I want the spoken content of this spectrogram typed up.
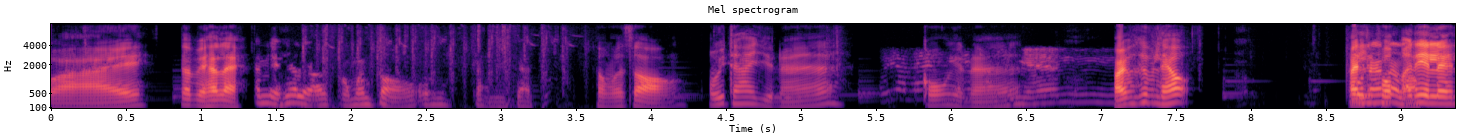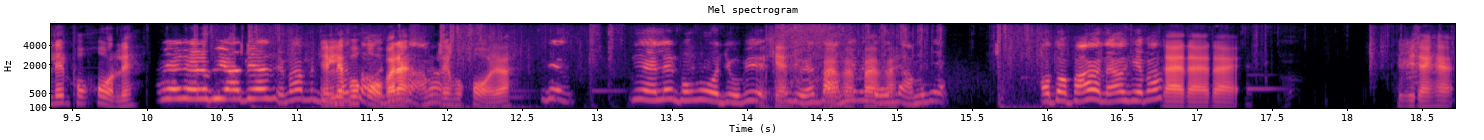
วยได้ไปเท่าไหร่อันเนี้ยเท่าไหร่สองพันสองโอ้ยจำจัดสองพันสองอุ้ยได้อยู่นะโกงอยู่นะเงี้ยไปมันขึ้นไปแล้ว ไปเล่นพกอันนี้เลยเล่นพกโหดเลยเนี่ยเนี่ยพี่อาร์ตพี่อาร์ตเห็นป่ะมันอเอ็งยู่เล่นพชั้กนโหสอดงไปได้ชั้นสามอะเล่นพกโหดใช่ปะ เนี่ยเล่นพงโหดอยู่พี่โอเคมันอยู่ชั้นสามไปนี่ไปมันอยู่ไปชั้นสามเมื่อกี้เอาตัวฟ้าก่อนนะโอเคปะได้ได้ได้พี่พี่แทงฮะ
